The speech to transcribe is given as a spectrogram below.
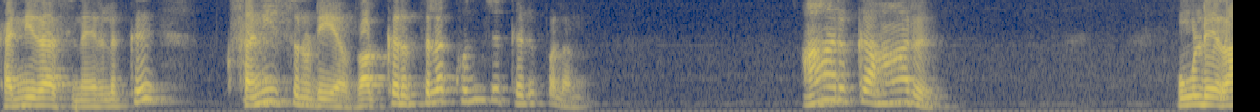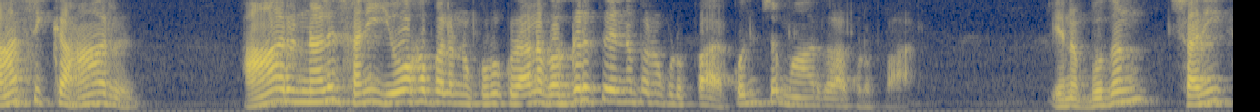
கன்னிராசி நேர்களுக்கு சனீஸ்வனுடைய வக்கரத்தில் கொஞ்சம் கெடுப்பலன் ஆறுக்கு ஆறு. உங்களுடைய ராசிக்கு ஆறு. ஆறுனாலே சனி யோக பலனை கொடுக்குறாரு. ஆனால் வக்கரத்தில் என்ன பண்ண கொடுப்பார்? கொஞ்சம் மாறுதலாக கொடுப்பார். ஏன்னா புதன் சனி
